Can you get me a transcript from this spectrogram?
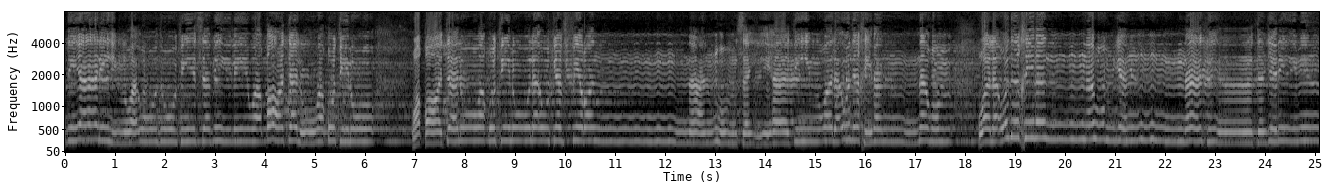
ديارهم وأوذوا في سبيلي وقاتلوا وقتلوا وقاتلوا وقتلوا لأكفرن عنهم سيئاتهم ولأدخلنهم ولأدخلنهم جنات تجري من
